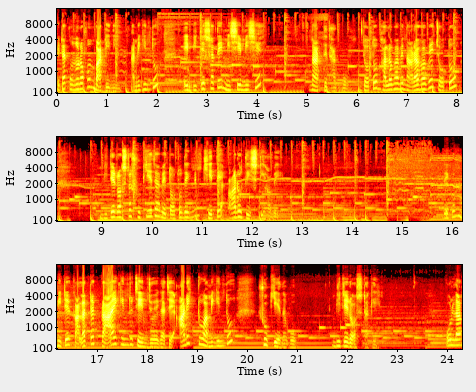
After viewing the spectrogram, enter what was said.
এটা কোনো রকম বাটিনি আমি কিন্তু এই বিটের সাথে মিশিয়ে মিশে নাড়তে থাকব। যত ভালোভাবে নাড়া হবে, যত বিটের রসটা শুকিয়ে যাবে, তত দেখবেন খেতে আরও টেস্টি হবে। দেখুন, বিটের কালারটা প্রায় কিন্তু চেঞ্জ হয়ে গেছে। আরেকটু আমি কিন্তু শুকিয়ে নেব বিটের রসটাকে। বললাম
